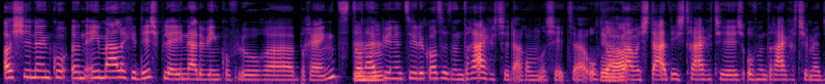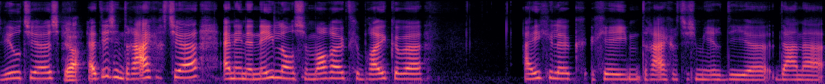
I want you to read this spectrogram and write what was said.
als je een, een eenmalige display naar de winkelvloer eh, brengt, dan Mhm. heb je natuurlijk altijd een dragertje daaronder zitten. Of Ja. dat nou een statisch dragertje is of een dragertje met wieltjes. Ja. Het is een dragertje en in de Nederlandse markt gebruiken we eigenlijk geen dragertjes meer die je daarna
